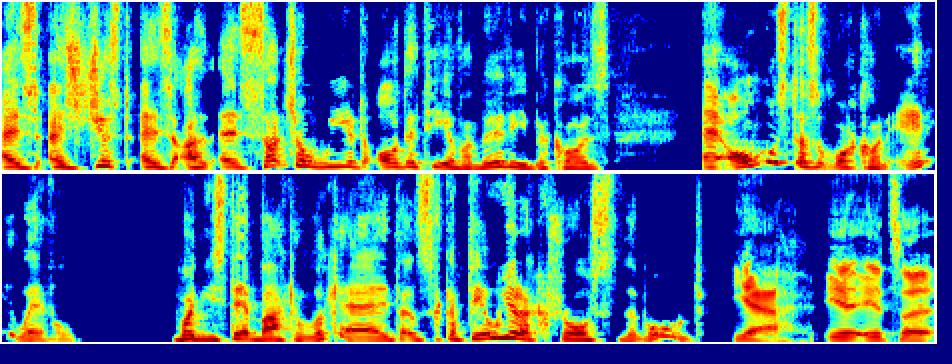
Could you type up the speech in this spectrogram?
It's it's just it's a, it's such a weird oddity of a movie because it almost doesn't work on any level when you step back and look at it. It's like a failure across the board. Yeah, it, it's a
